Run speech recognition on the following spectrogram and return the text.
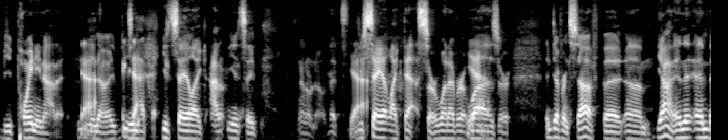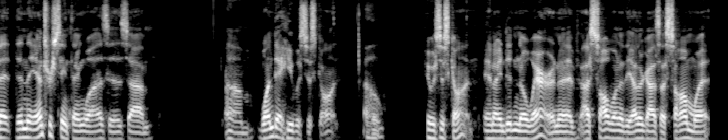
be pointing at it Yeah, you know you'd- Exactly. you'd say like i don't you'd say i don't know that's Yeah. you say it like this or whatever it Yeah. was or and different stuff but um yeah and and but then the interesting thing was is um um one day he was just gone Oh, he was just gone and i didn't know where and i, I saw one of the other guys i saw him with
